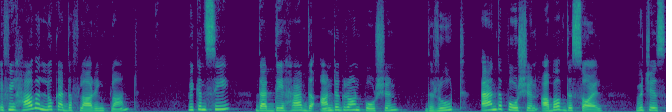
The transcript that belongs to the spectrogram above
If we have a look at the flowering plant, we can see that they have the underground portion, the root and the portion above the soil which is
